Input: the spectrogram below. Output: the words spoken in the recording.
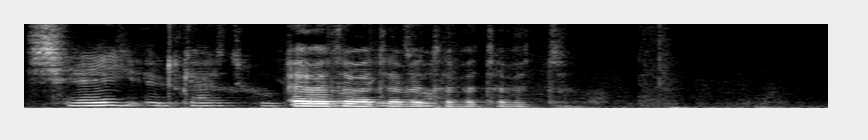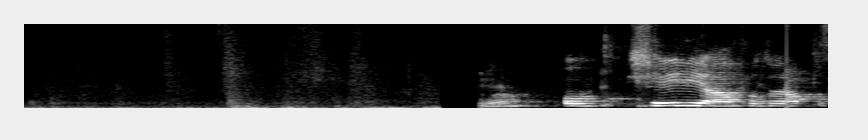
Şey Ülker çikolata. Evet evet evet evet evet. O şey ya fotoğrafta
